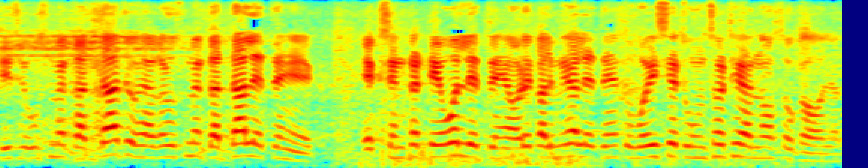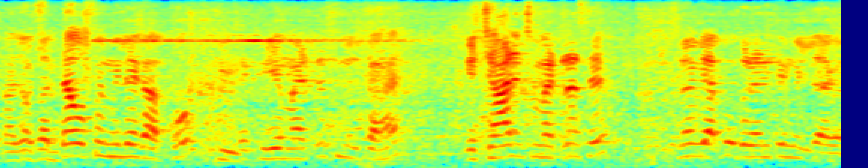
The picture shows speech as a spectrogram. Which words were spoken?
ठीक है उसमें गद्दा जो है अगर उसमें गद्दा लेते हैं एक एक सेंटर टेबल लेते हैं और एक अलमीरा लेते हैं तो वही सेट उनसठ हज़ार नौ सौ का हो जाता है। जो गद्दा उसमें मिलेगा आपको देखिए ये मैट्रेस मिलता है। ये चार इंच मैट्रेस है इसमें भी आपको गारंटी मिल जाएगा।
